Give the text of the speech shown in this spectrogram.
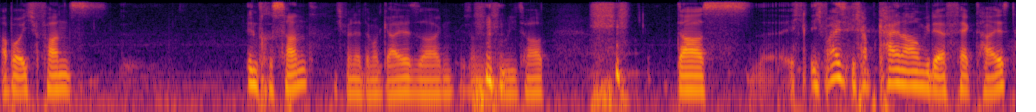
Aber ich fand's interessant. Ich will nicht immer geil sagen, wie so ein Retard. Dass ich, ich weiß, ich habe keine Ahnung, wie der Effekt heißt.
